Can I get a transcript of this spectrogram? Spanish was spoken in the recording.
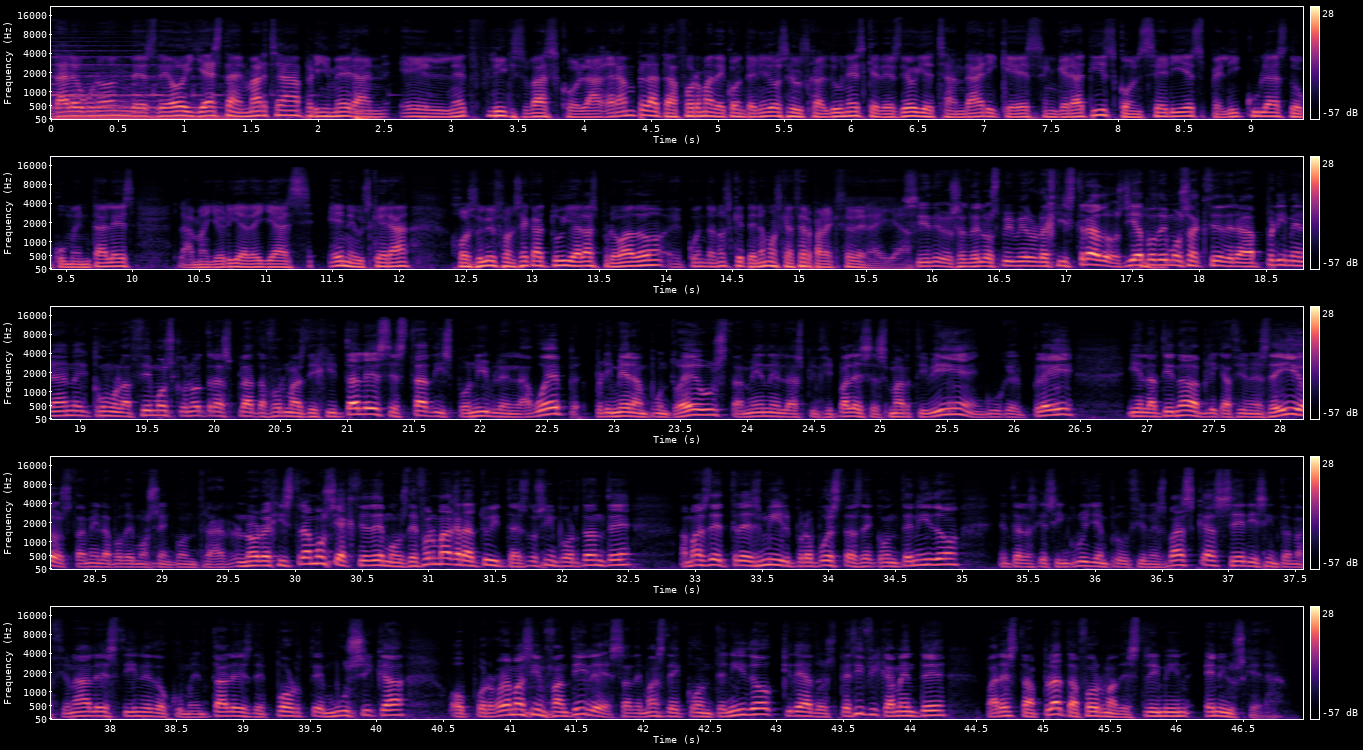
¿Qué tal, Egunon? Desde hoy ya está en marcha Primeran, el Netflix vasco, la gran plataforma de contenidos euskaldunes que desde hoy echa a andar y que es gratis con series, películas, documentales, la mayoría de ellas en euskera. José Luis Fonseca, tú ya la has probado. Eh, cuéntanos qué tenemos que hacer para acceder a ella. Sí, ser de los primeros registrados. Ya podemos acceder a Primeran eh, como lo hacemos con otras plataformas digitales. Está disponible en la web primeran.eus, también en las principales Smart TV, en Google Play y en la tienda de aplicaciones de iOS también la podemos encontrar. Nos registramos y accedemos de forma gratuita, esto es importante, a más de 3.000 propuestas de contenido, entre las que se incluyen producciones vascas, series internacionales, cine, documentales, deporte, música o programas infantiles, además de contenido creado específicamente para esta plataforma de streaming en euskera.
